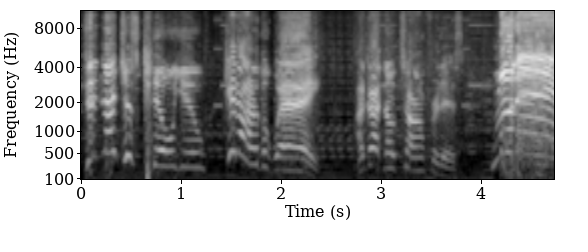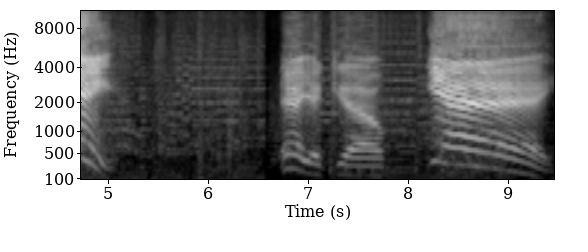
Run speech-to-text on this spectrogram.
Didn't I just kill you? Get out of the way! I got no time for this. Money! There you go. Yay!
